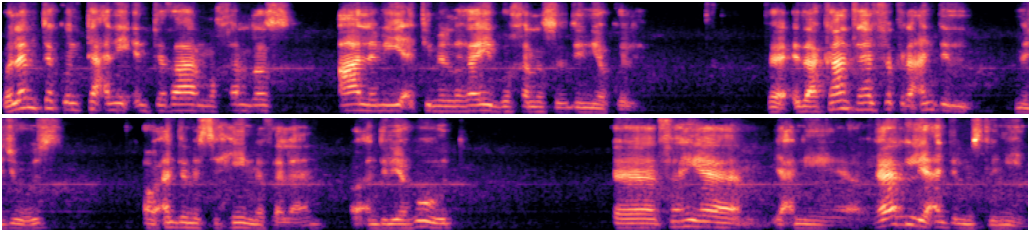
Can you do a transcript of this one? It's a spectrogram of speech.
ولم تكن تعني انتظار مخلص عالمي يأتي من الغيب ويخلص الدنيا كلها. فإذا كانت هالفكرة عند المجوس أو عند المسيحيين مثلا أو عند اليهود آه، فهي يعني غير اللي عند المسلمين.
